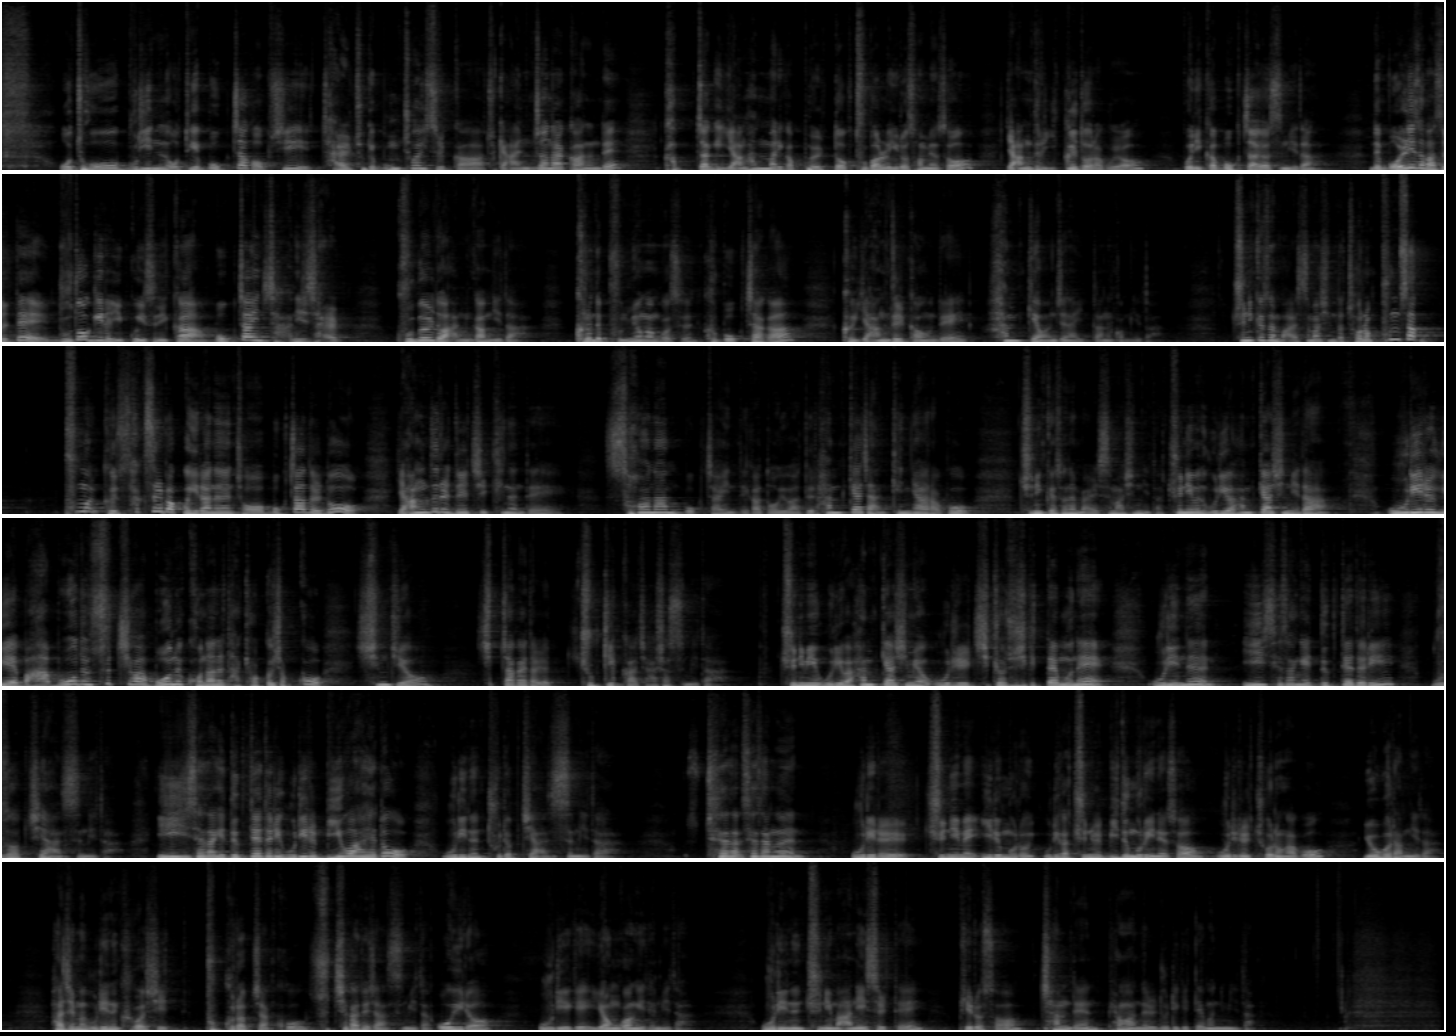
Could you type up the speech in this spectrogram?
어, 저 무리는 어떻게 목자가 없이 잘 저게 뭉쳐 있을까? 저게 안전할까 하는데 갑자기 양 한 마리가 벌떡 두 발로 일어서면서 양들을 이끌더라고요. 보니까 목자였습니다. 근데 멀리서 봤을 때 누더기를 입고 있으니까 목자인지 아닌지 잘 구별도 안 갑니다. 그런데 분명한 것은 그 목자가 그 양들 가운데 함께 언제나 있다는 겁니다. 주님께서 말씀하십니다. 저런 품삯 품을 그 삭슬 받고 일하는 저 목자들도 양들을 늘 지키는데 선한 목자인 내가 너희와 늘 함께하지 않겠냐라고 주님께서는 말씀하십니다. 주님은 우리와 함께하십니다. 우리를 위해 마- 모든 수치와 모든 고난을 다 겪으셨고 심지어 십자가에 달려 죽기까지 하셨습니다. 주님이 우리와 함께하시며 우리를 지켜주시기 때문에 우리는 이 세상의 늑대들이 무섭지 않습니다. 이 세상의 늑대들이 우리를 미워해도 우리는 두렵지 않습니다. 세- 세상은 우리를 주님의 이름으로 우리가 주님을 믿음으로 인해서 우리를 조롱하고 욕을 합니다. 하지만 우리는 그것이 부끄럽지 않고 수치가 되지 않습니다. 오히려 우리에게 영광이 됩니다. 우리는 주님 안에 있을 때 비로소 참된 평안을 누리기 때문입니다.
